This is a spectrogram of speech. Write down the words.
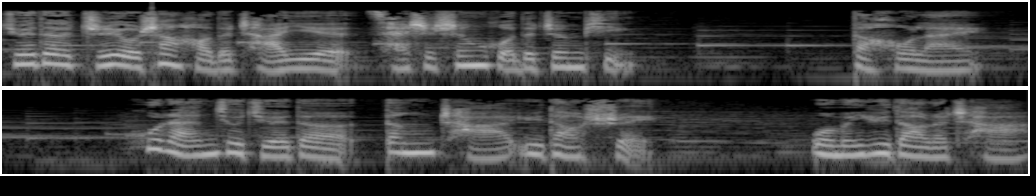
觉得只有上好的茶叶才是生活的珍品。到后来，忽然就觉得，当茶遇到水，我们遇到了茶，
